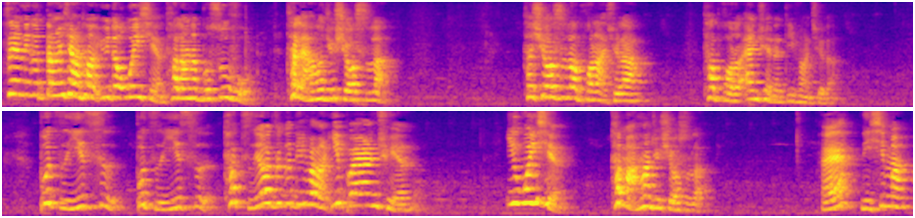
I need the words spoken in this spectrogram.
在那个当下他遇到危险，他让他不舒服，他然后就消失了。他消失了，跑哪去了？他跑到安全的地方去了。不止一次，不止一次，他只要这个地方一不安全，一危险，他马上就消失了。哎，你信吗？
